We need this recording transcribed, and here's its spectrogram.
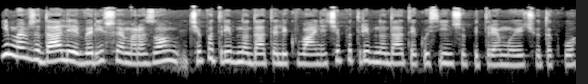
і ми вже далі вирішуємо разом, чи потрібно дати лікування, чи потрібно дати якусь іншу підтримуючу таку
